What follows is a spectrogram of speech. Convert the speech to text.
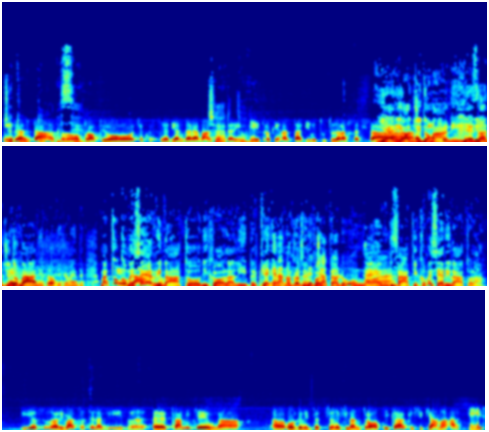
in realtà tutto. Eh, sono sì. proprio c'è questa idea di andare avanti e Certo. andare indietro che in realtà viene tutto dalla stessa Ieri, oggi, domani. Ieri, Esatto. oggi, domani, Esatto. praticamente. Ma tu come sei Esatto. arrivato, Nicola, lì? Perché, Perché è l'hanno una cosa corteggiato a lungo, eh. Infatti, come sei arrivato là? Io sono arrivato a Tel Aviv eh, tramite una eh, organizzazione filantropica che si chiama Artis,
